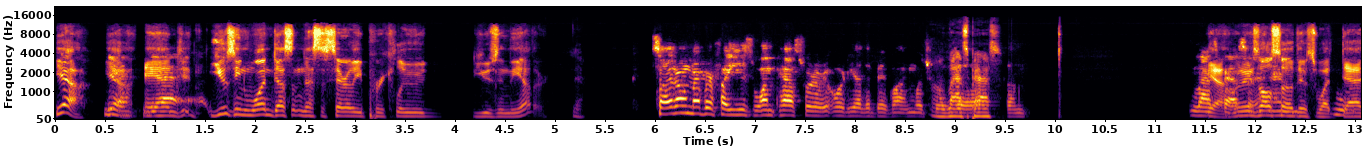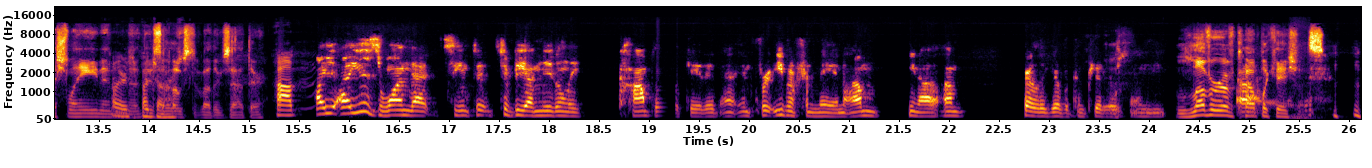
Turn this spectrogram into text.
Yeah, yeah, Yeah, and yeah. using one doesn't necessarily preclude using the other. Yeah. So I don't remember if I used 1Password or, or the other big one, which Oh, was LastPass. Um, LastPass. yeah, and there's also And there's what Dashlane and Oh, there's a uh, bunch there's a host of others out there. Um, I, I used one that seemed to, to be unneedingly complicated, and and for even for me, and I'm you know I'm fairly good with computers, and Lover Uh, of complications. it,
